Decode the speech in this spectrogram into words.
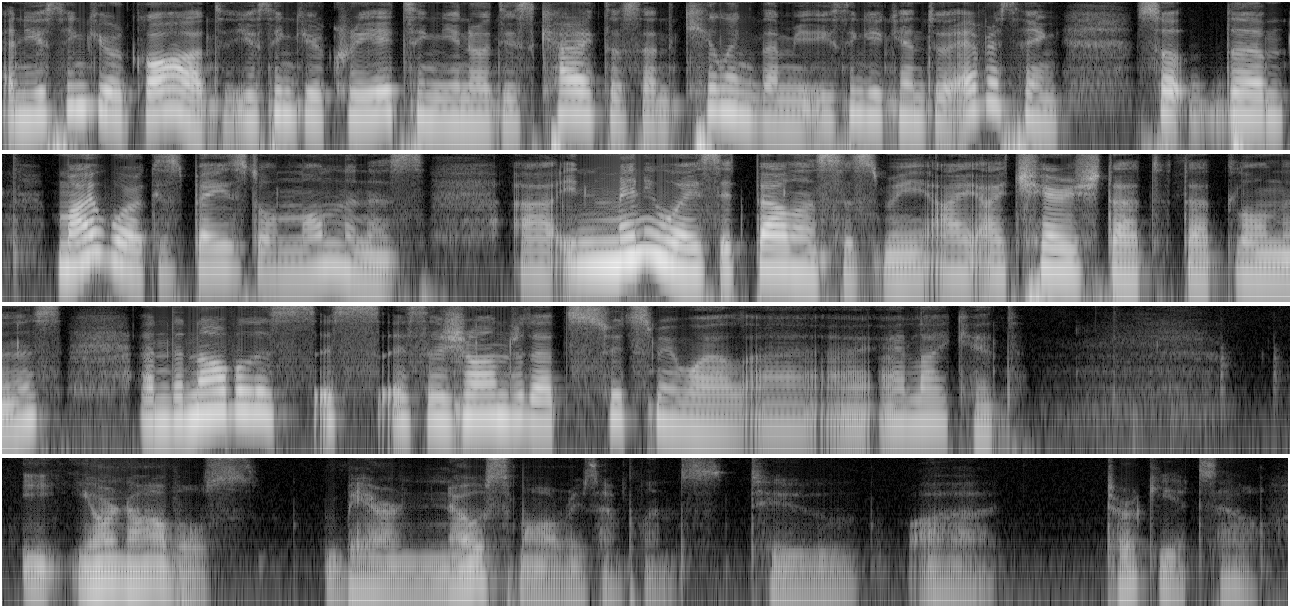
and you think you're God. You think you're creating, you know, these characters and killing them. You, you think you can do everything. So the my work is based on loneliness. Uh, in many ways, it balances me. I, I cherish that that loneliness, and the novel is is, is a genre that suits me well. I, I, like it. Y- your novels bear no small resemblance to uh, Turkey itself.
